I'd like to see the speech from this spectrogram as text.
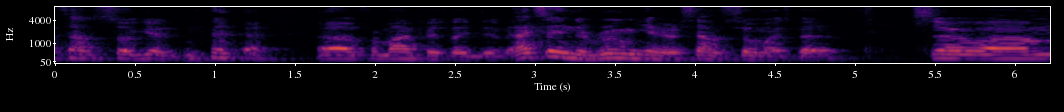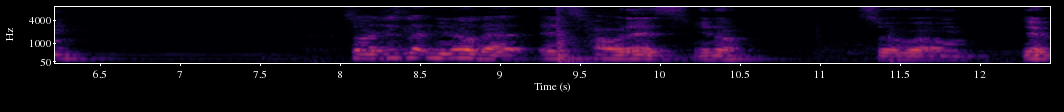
It sounds so good. uh, from my perspective. Actually, in the room here, it sounds so much better. So, um, so I just letting you know that it's how it is, you know. So, um, yeah.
